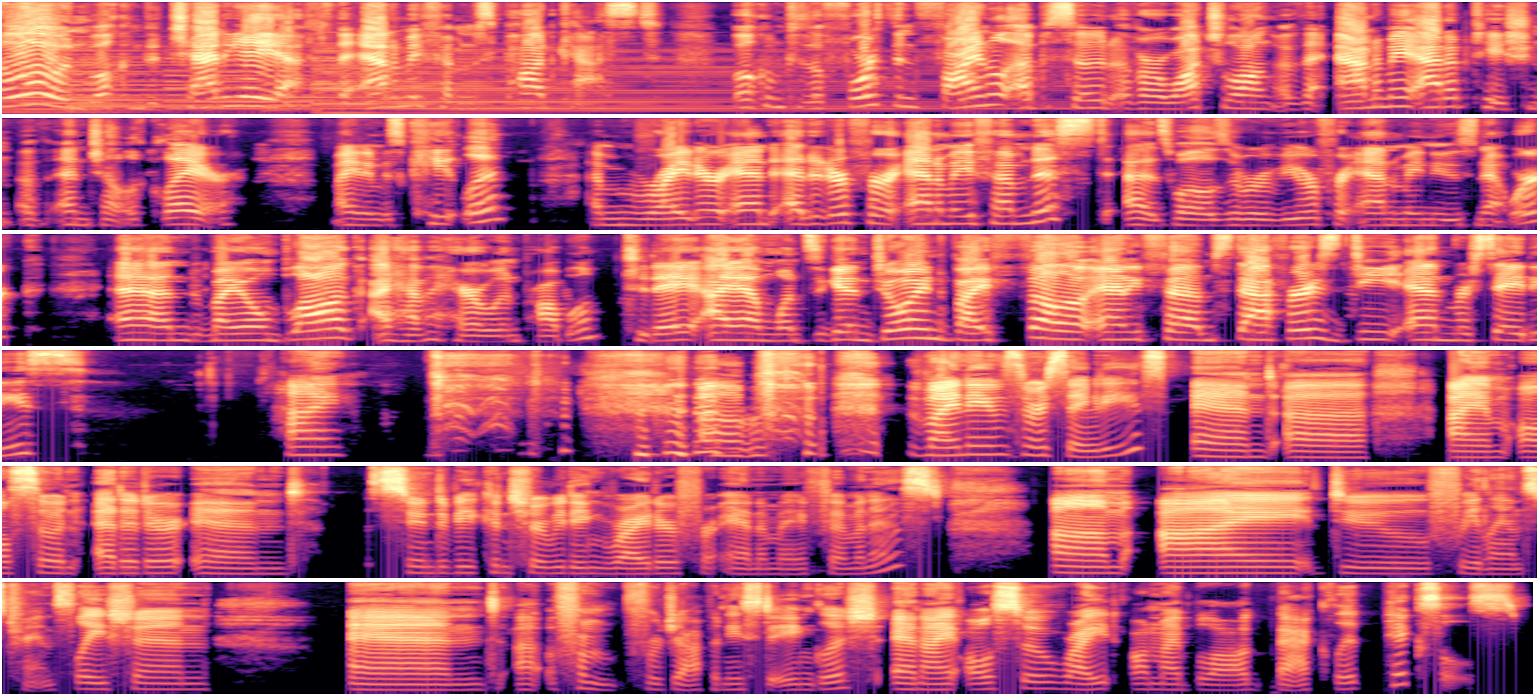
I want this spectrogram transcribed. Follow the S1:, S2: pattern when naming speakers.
S1: Hello and welcome to Chatty AF, the anime feminist podcast. Welcome to the fourth and final episode of our watch along of the anime adaptation of Angelic Layer. My name is Caitlin. I'm writer and editor for Anime Feminist, as well as a reviewer for Anime News Network. And my own blog, I Have a Heroine Problem. Today I am once again joined by fellow AniFem staffers, Dee and Mercedes.
S2: Hi. um, my name's Mercedes, and uh, I am also an editor and soon to be contributing writer for Anime Feminist. Um, I do freelance translation and uh, from for Japanese to English, and I also write on my blog Backlit Pixels.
